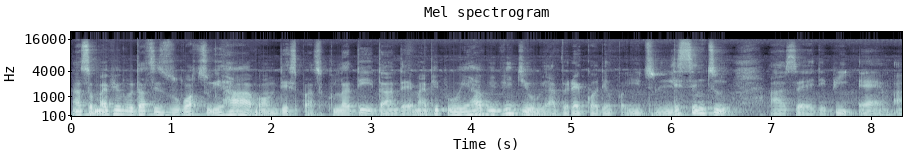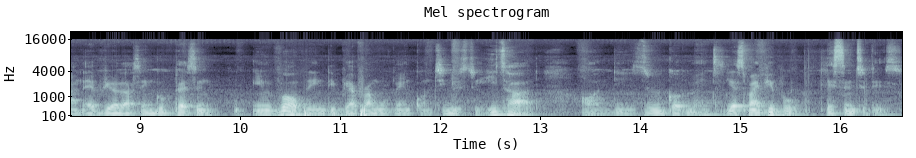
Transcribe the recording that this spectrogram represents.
And so, my people, that is what we have on this particular date. And uh, my people, we have a video, we have a recording for you to listen to as uh, the PM and every other single person involved in the Biafra movement continues to hit hard on the zoo government. Yes, my people, listen to this.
